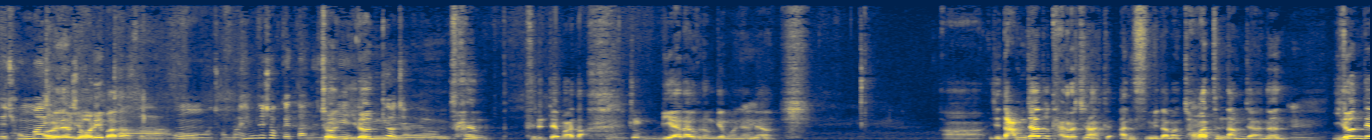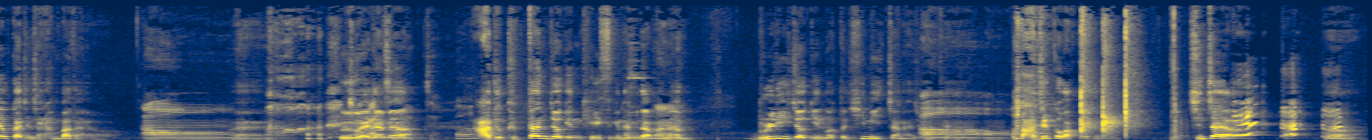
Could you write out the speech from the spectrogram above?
근데 정말 어, 왜냐면. 열이 받아서. 어, 정말 힘드셨겠다는 전게 이런 느껴져요. 사연 들을 때마다 아, 음. 좀 미안하고 그런 게 뭐냐면 아 이제 남자도 다 그렇지는 않, 않습니다만 저 같은 남자는 음. 이런 대우까지는 잘 안 받아요. 아. 예. 저그 왜냐면. 어? 아주 극단적인 케이스긴 합니다만은 음. 물리적인 어떤 힘이 있잖아요 저한테. 아, 어. 맞을 것 같거든. 진짜야. 어.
